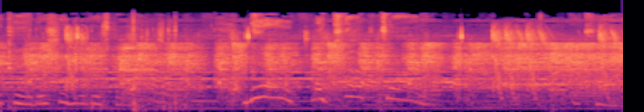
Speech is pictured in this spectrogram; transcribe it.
Okay, this should be guy. No! My died! Okay.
